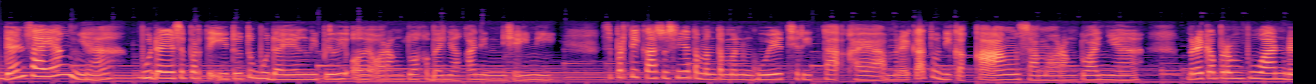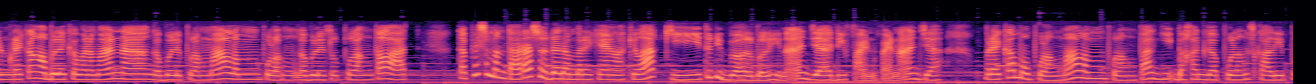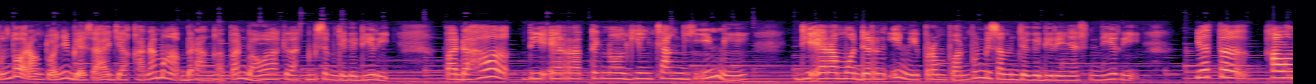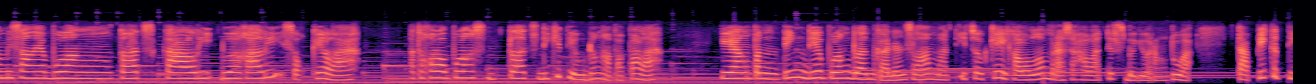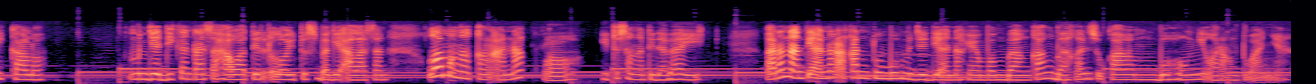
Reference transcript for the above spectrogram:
Dan sayangnya, budaya seperti itu tuh budaya yang dipilih oleh orang tua kebanyakan di Indonesia ini. Seperti kasusnya teman-teman gue cerita kayak mereka tuh dikekang sama orang tuanya. Mereka perempuan dan mereka nggak boleh ke mana-mana, nggak boleh pulang malam, pulang nggak boleh pulang telat. Tapi sementara saudara mereka yang laki-laki itu diboleh-bolehin aja, di fine-fine aja. Mereka mau pulang malam, pulang pagi, bahkan gak pulang sekalipun tuh orang tuanya biasa aja karena beranggapan bahwa laki-laki bisa menjaga diri. Padahal di era teknologi yang canggih ini, di era modern ini perempuan pun bisa menjaga dirinya sendiri. Ya kalau misalnya pulang telat sekali, dua kali, oke okay lah. Atau kalau pulang telat sedikit ya udah nggak apa-apa lah yang penting dia pulang dalam keadaan selamat. It's okay kalau lo merasa khawatir sebagai orang tua. Tapi ketika lo menjadikan rasa khawatir lo itu sebagai alasan lo mengekang anak lo, itu sangat tidak baik. Karena nanti anak akan tumbuh menjadi anak yang pembangkang bahkan suka membohongi orang tuanya.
